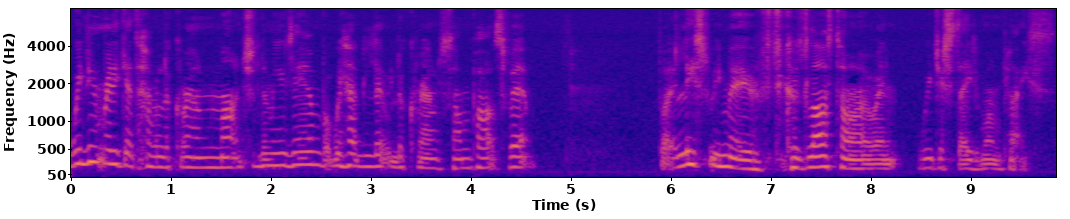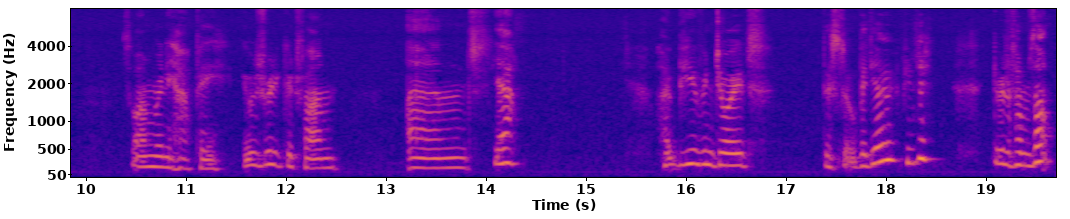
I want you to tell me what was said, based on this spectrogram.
we didn't really get to have a look around much of the museum, but we had a little look around some parts of it. But at least we moved because last time I went, we just stayed in one place. So I'm really happy. It was really good fun. And yeah, I hope you've enjoyed this little video. If you did, give it a thumbs up.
